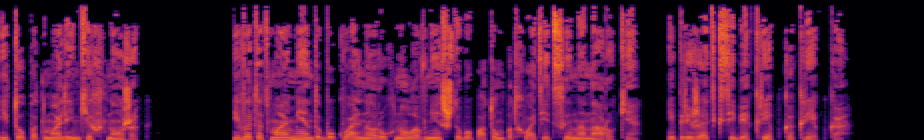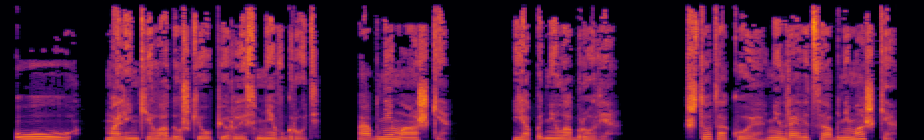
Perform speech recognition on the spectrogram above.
и топот маленьких ножек. И в этот момент буквально рухнула вниз, чтобы потом подхватить сына на руки и прижать к себе крепко-крепко. у Маленькие ладошки уперлись мне в грудь. «Обнимашки!» Я подняла брови. «Что такое? Не нравятся обнимашки?»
